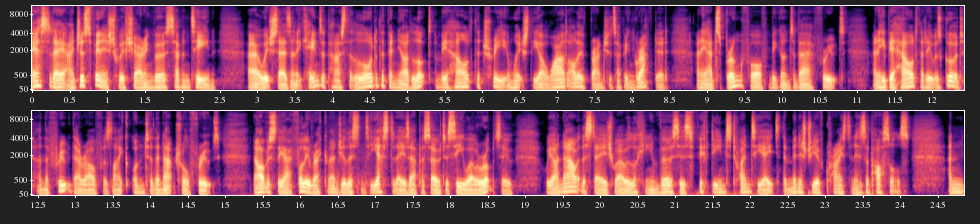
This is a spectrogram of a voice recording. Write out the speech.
yesterday I just finished with sharing verse 17, uh, which says, And it came to pass that the Lord of the vineyard looked and beheld the tree in which the wild olive branches had been grafted, and it had sprung forth and begun to bear fruit. And he beheld that it was good, and the fruit thereof was like unto the natural fruit. Now, obviously, I fully recommend you listen to yesterday's episode to see where we're up to. We are now at the stage where we're looking in verses 15 to 28, the ministry of Christ and his apostles. And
